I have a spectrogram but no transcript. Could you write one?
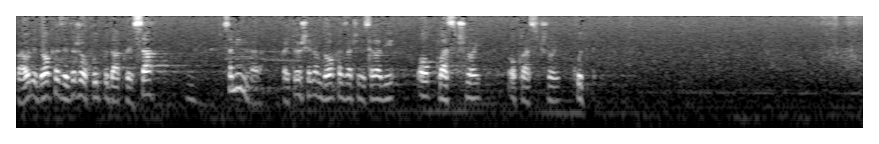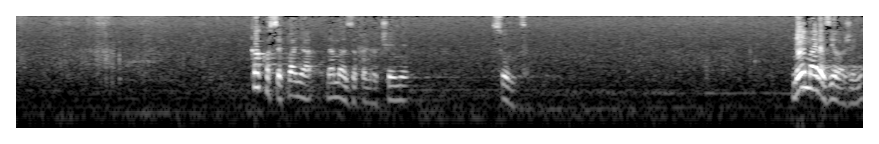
Pa ovdje dokaz je držao hutbu dakle sa sa mimbera. Pa je to još jedan dokaz znači da se radi o klasičnoj o klasičnoj hutbi. Kako se klanja namaz za pomračenje sunca? Nema razilaženja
